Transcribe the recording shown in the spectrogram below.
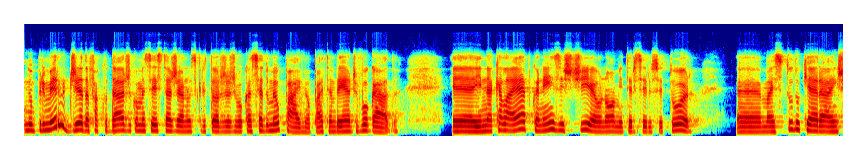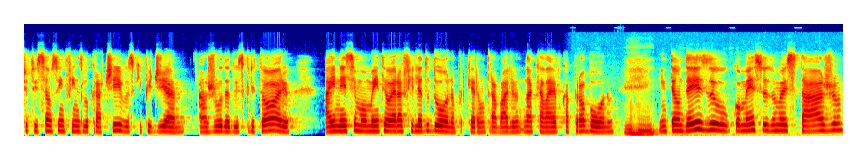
no primeiro dia da faculdade, comecei a estagiar no escritório de advocacia do meu pai. Meu pai também é advogado. É, e naquela época nem existia o nome terceiro setor, é, mas tudo que era instituição sem fins lucrativos que pedia ajuda do escritório, aí nesse momento eu era filha do dono, porque era um trabalho naquela época pro bono. Uhum. Então, desde o começo do meu estágio,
